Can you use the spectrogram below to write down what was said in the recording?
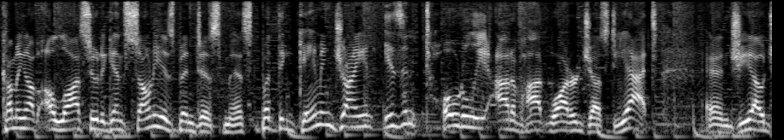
Coming up, a lawsuit against Sony has been dismissed, but the gaming giant isn't totally out of hot water just yet. And GOG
